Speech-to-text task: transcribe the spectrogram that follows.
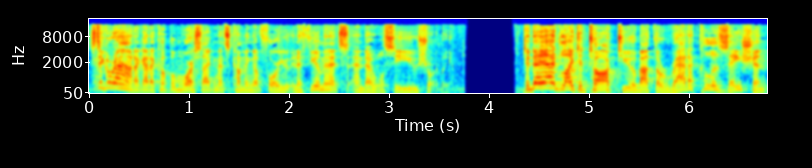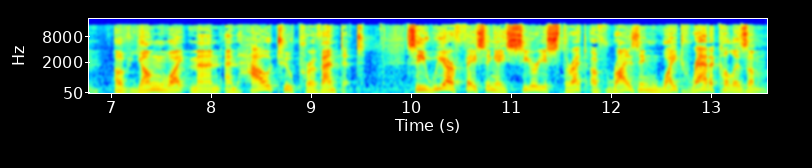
stick around. I got a couple more segments coming up for you in a few minutes, and I will see you shortly. Today, I'd like to talk to you about the radicalization of young white men and how to prevent it. See, we are facing a serious threat of rising white radicalism.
